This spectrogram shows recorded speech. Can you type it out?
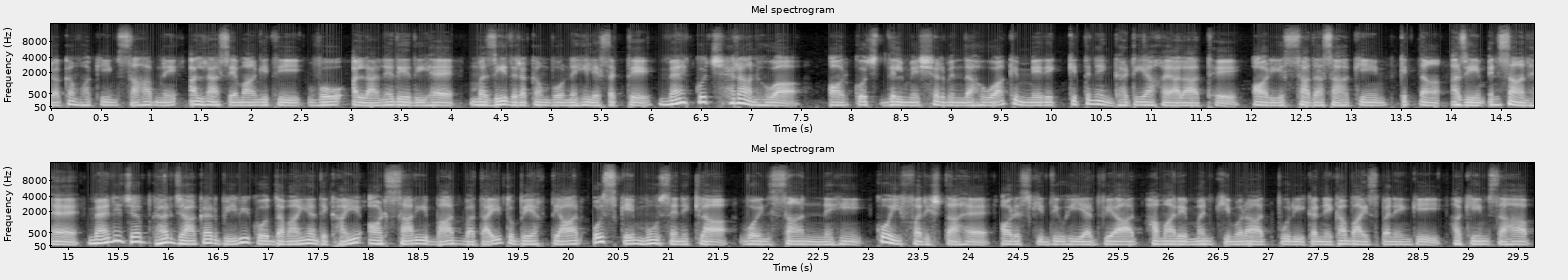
रकम हकीम साहब ने अल्लाह से मांगी थी, वो अल्लाह ने दे दी है। मजीद रकम वो नहीं ले सकते। मैं कुछ हैरान हुआ। और कुछ दिल में शर्मिंदा हुआ कि मेरे कितने घटिया ख्यालात थे। और ये सादा सा हकीम कितना अजीम इंसान है। मैंने जब घर जाकर बीवी को दवाइयाँ दिखाई और सारी बात बताई तो बेख्तियार उसके मुँह से निकला। वो इंसान नहीं, कोई फरिश्ता है और इसकी दी हुई अद्वियात हमारे मन की मुराद पूरी करने का बाइस बनेंगी। हकीम साहब,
